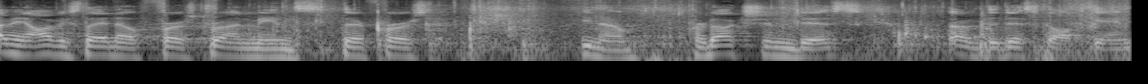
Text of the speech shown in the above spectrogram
I mean, obviously I know first run means their first you know, production disc of the disc golf game.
